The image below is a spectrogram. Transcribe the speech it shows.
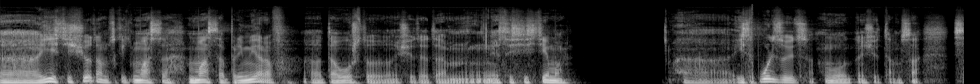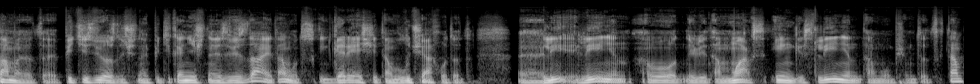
Э, есть еще, там, сказать, масса, масса примеров э, того, что значит, это, эта система э, используется. Вот, значит, там самая это, пятизвездочная, пятиконечная звезда, и там вот, сказать, горящий там в лучах вот этот э, Ленин, вот, или там Маркс, Энгельс, Ленин, там, в общем-то, там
